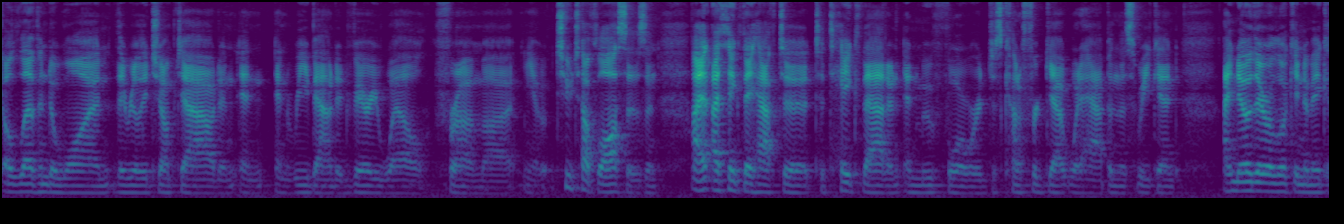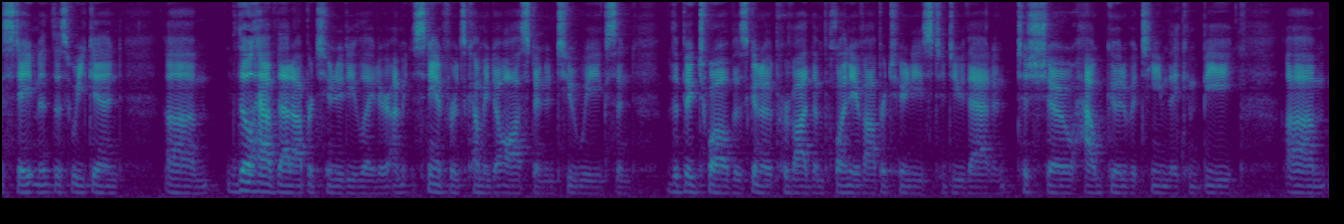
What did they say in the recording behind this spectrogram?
eleven to one, they really jumped out and, and, and rebounded very well from uh, you know two tough losses, and I, I think they have to to take that and, and move forward. Just kind of forget what happened this weekend. I know they were looking to make a statement this weekend. Um, they'll have that opportunity later. I mean, Stanford's coming to Austin in two weeks, and the Big 12 is going to provide them plenty of opportunities to do that and to show how good of a team they can be. Um,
